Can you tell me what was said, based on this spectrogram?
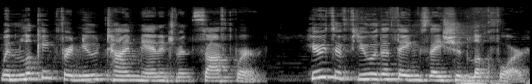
when looking for new time management software. Here's a few of the things they should look for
